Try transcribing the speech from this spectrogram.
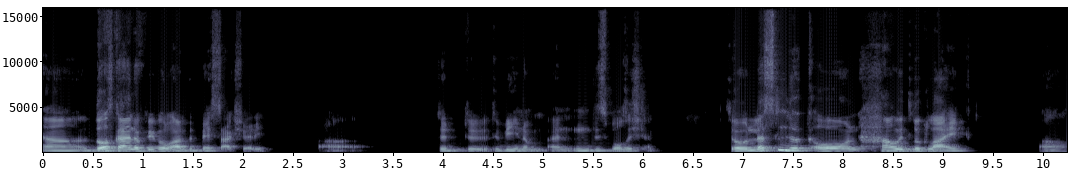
uh, those kind of people are the best actually uh, to, to, to be in, a, in this position. So let's look on how it looked like uh,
